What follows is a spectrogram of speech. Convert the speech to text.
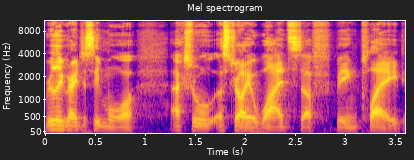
really great to see more actual Australia-wide stuff being played.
